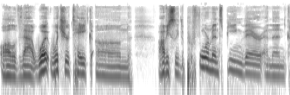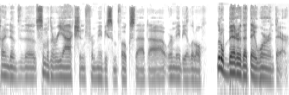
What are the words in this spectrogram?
all of that. What what's your take on obviously the performance being there and then kind of the some of the reaction from maybe some folks that uh, were maybe a little little bitter that they weren't there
